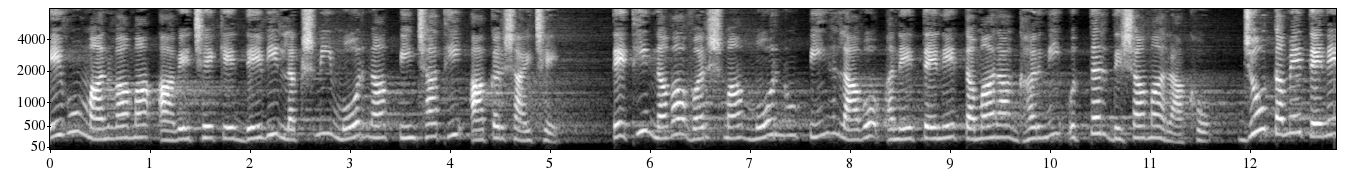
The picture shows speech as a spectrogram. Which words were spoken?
એવું માનવામાં આવે છે કે દેવી લક્ષ્મી મોરના પીંછાથી આકર્ષાય છે. તેથી નવા વર્ષમાં મોરનું પીંઘ લાવો અને તેને તમારા ઘરની ઉત્તર દિશામાં રાખો. જો તમે તેને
